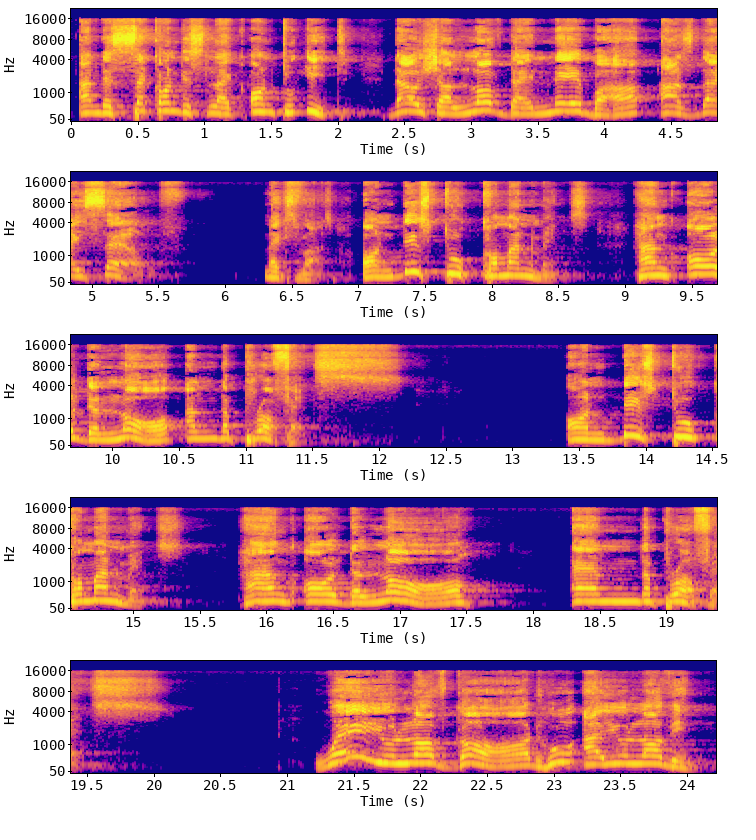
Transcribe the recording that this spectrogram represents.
And the second is like unto it Thou shalt love thy neighbor as thyself. Next verse. On these two commandments hang all the law and the prophets. On these two commandments hang all the law and the prophets. When you love God, who are you loving?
